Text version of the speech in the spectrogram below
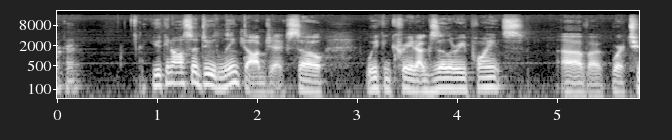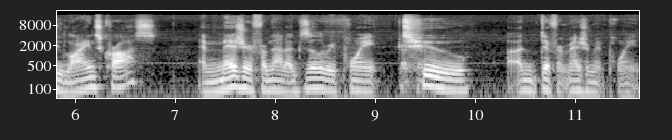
Okay. You can also do linked objects. So we can create auxiliary points of a, where two lines cross and measure from that auxiliary point Gotcha. to a different measurement point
